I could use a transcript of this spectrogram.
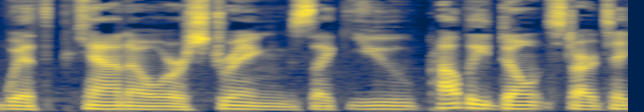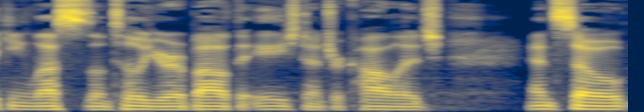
with piano or strings like you probably don't start taking lessons until you're about the age to enter college and so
